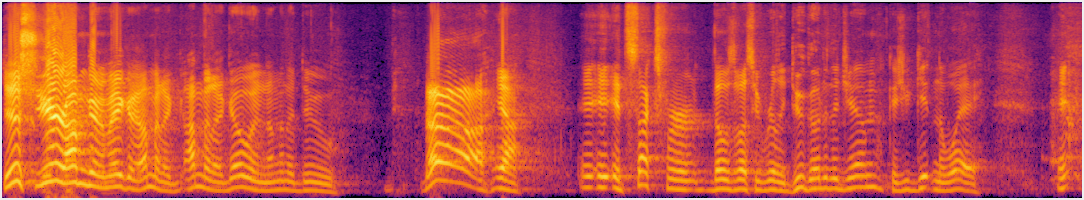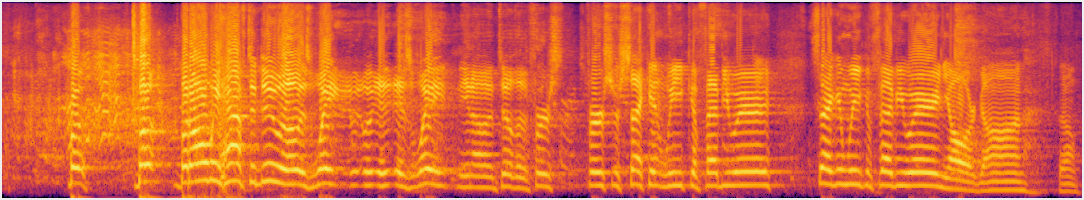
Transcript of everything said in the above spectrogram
This year I'm gonna make it. I'm gonna I'm gonna go and I'm gonna do. Ah, yeah. It, it sucks for those of us who really do go to the gym because you get in the way. It, but but but all we have to do though is wait is wait you know until the first first or second week of February, second week of February, and y'all are gone. So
